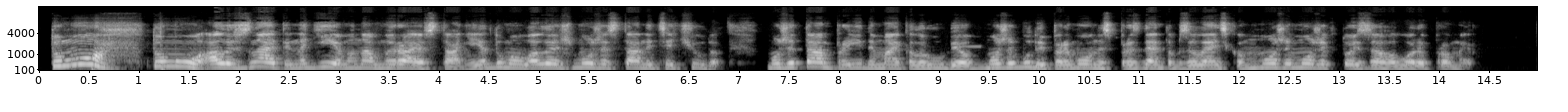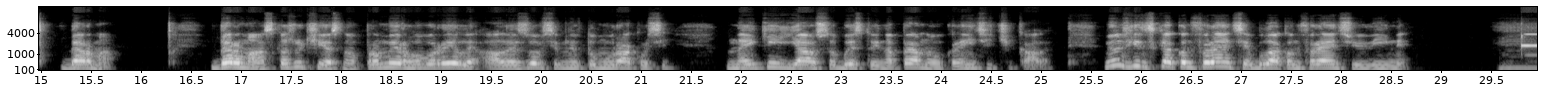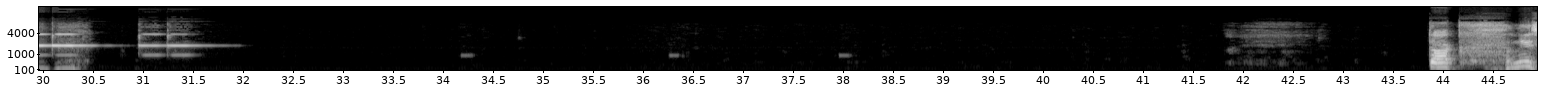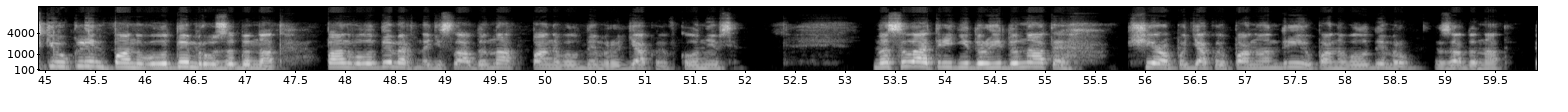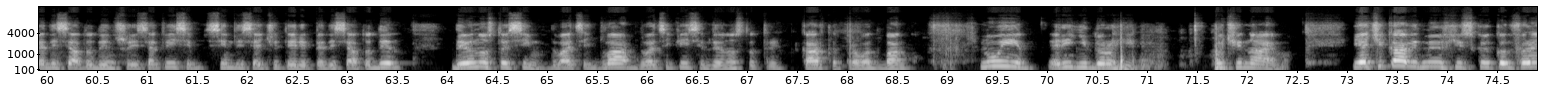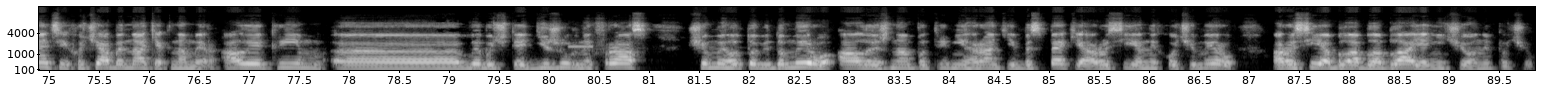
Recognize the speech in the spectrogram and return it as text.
Тому, тому, але ж знаєте, надія вона вмирає останнє. Я думав, але ж може станеться чудо. Може, там приїде Майкл Рубіо, може будуть перемовини з президентом Зеленським, може, може хтось заговорить про мир. Дарма. Дарма, скажу чесно, про мир говорили, але зовсім не в тому ракурсі, на який я особисто і напевно українці чекали. Мюнхенська конференція була конференцією війни. Так, низький уклін пану Володимиру за донат. Пан Володимир надіслав донат. Пане Володимиру, дякую, вклонився. Насилають рідні дорогі донати. Щиро подякую пану Андрію, пану Володимиру за донат. 51 68 74 51 97 22 28 93. Карта Приватбанку. Ну і рідні дорогі. Починаємо. Я чекав від Мюнхенської конференції хоча б натяк на мир, але крім, е, вибачте, діжурних фраз, що ми готові до миру, але ж нам потрібні гарантії безпеки, а Росія не хоче миру, а Росія бла бла бла, я нічого не почув.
